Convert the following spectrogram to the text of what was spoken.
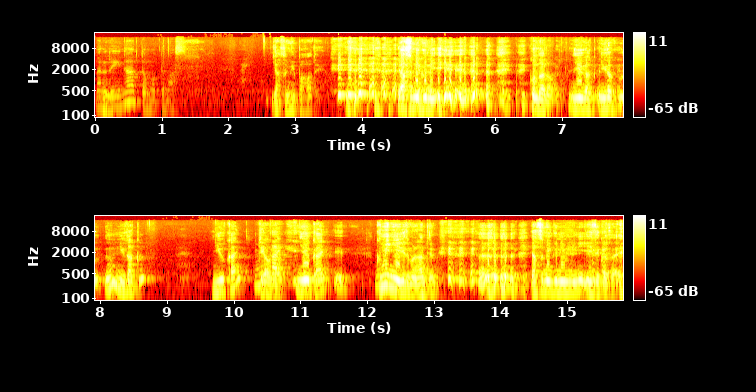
なるといいなと思ってます。休みパワーで。休み組。今度あの入学入学うん？入学？入会？違うな。入入会？え組に入れてもらうなんていうの？休み組に入れてください。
